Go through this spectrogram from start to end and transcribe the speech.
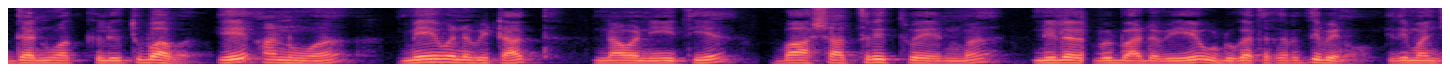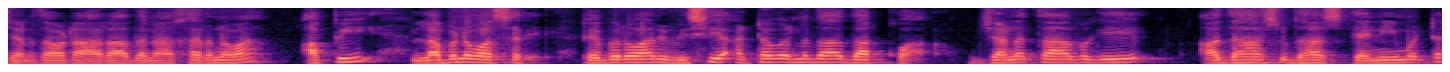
දැනුවත් කළ යුතු බව. ඒ අනුව මේ වන විටත් නව නීතිය භාෂාත්‍රිත්වයෙන්ම නිල විබඩවේ උඩුගත කර තිබෙනවා. ඉතින් මම ජනතාවට ආරාධනා කරනවා අපි ලබන වසරේ පෙබරවාරි 28 වනදා දක්වා ජනතාවගේ අදහස් උදහස් ගැනීමට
